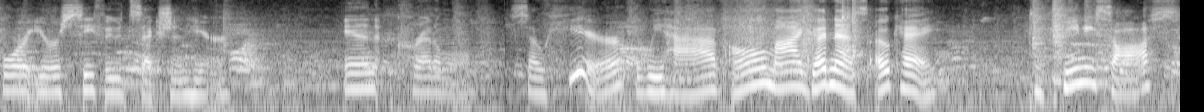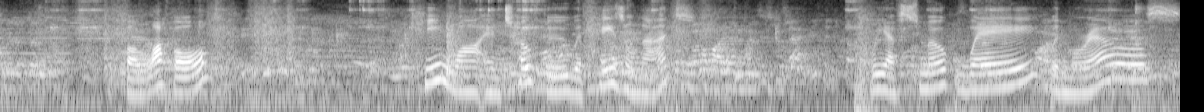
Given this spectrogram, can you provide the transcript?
for your seafood section here. Incredible. So here we have, oh my goodness, okay. Tahini sauce, falafel, quinoa and tofu with hazelnut. We have smoked whey with morels.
